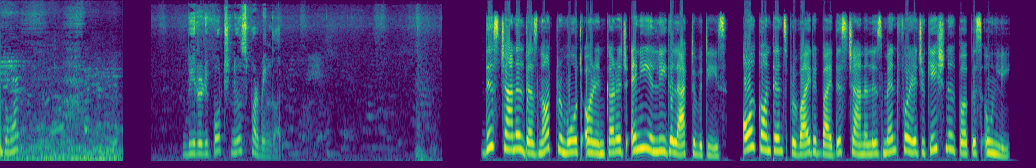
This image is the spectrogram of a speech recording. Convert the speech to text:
তোমার bureau report news for Bengal This channel does not promote or encourage any illegal activities. All contents provided by this channel is meant for educational purpose only.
